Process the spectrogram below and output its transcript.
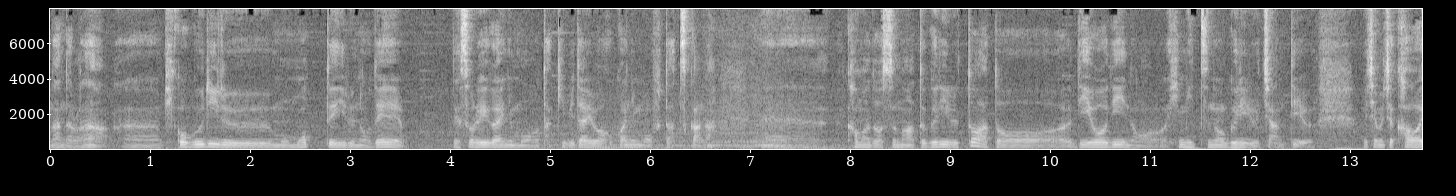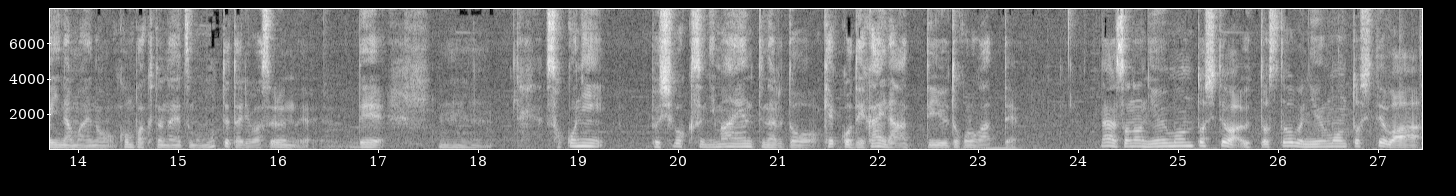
なんだろうなピコグリルも持っているのででそれ以外にも焚き火台は他にも2つかな、えー、かまどスマートグリルとあと DOD の秘密のグリルちゃんっていうめちゃめちゃ可愛い名前のコンパクトなやつも持ってたりはするんでで、うん、そこにブッシュボックス2万円ってなると結構でかいなっていうところがあって。だからその入門としては、ウッドストーブ入門としては、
